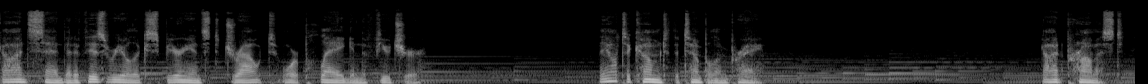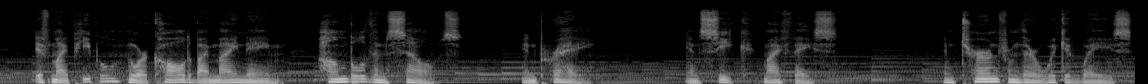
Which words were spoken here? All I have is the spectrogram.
God said that if Israel experienced drought or plague in the future, they ought to come to the temple and pray. God promised, If my people who are called by my name humble themselves and pray and seek my face and turn from their wicked ways,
